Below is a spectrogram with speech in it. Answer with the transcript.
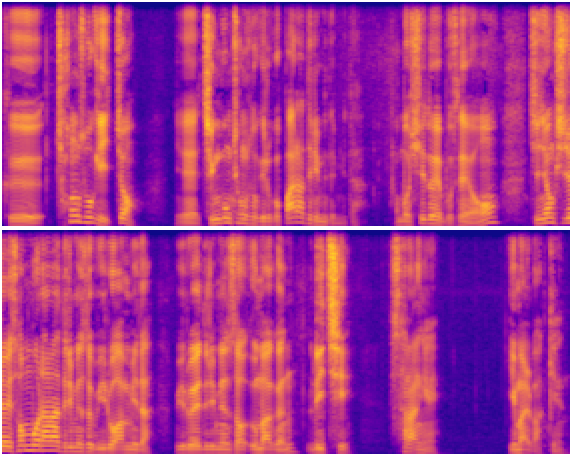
그 청소기 있죠? 예, 진공 청소기로 그거 빨아들이면 됩니다. 한번 시도해 보세요. 진영 씨 저희 선물 하나 드리면서 위로합니다. 위로해 드리면서 음악은 리치 사랑해 이 말밖엔.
